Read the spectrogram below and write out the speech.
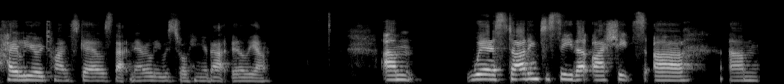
paleo timescales that Neroli was talking about earlier. Um, we're starting to see that ice sheets are um,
